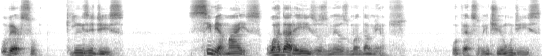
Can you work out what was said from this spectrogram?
O verso 15 diz: se me amais, guardareis os meus mandamentos. O verso 21 diz:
